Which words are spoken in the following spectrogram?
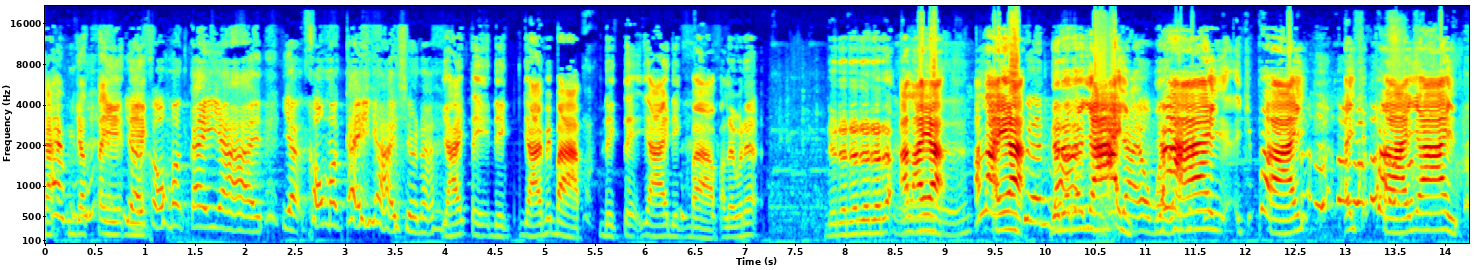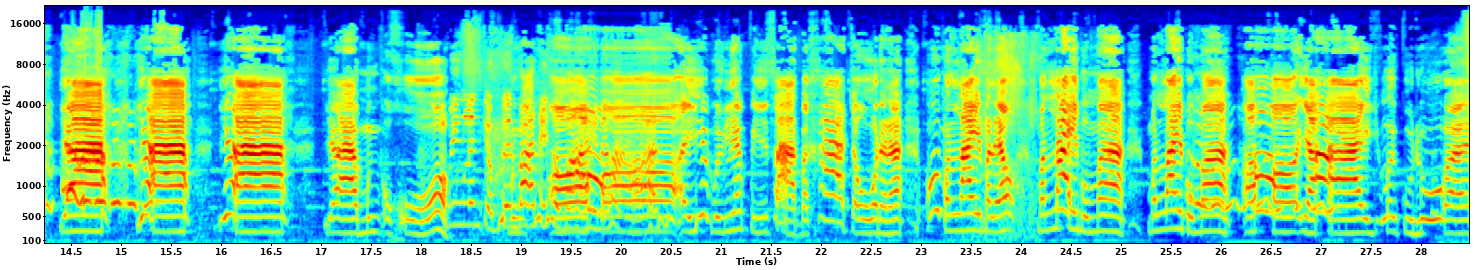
ยายมึงอย่าเตะอย่าเด็ก เข้ามาใกล้ยาย อย่าเข้ามาใกล้ยายเชียวนะ ยายเตะเด็ก ยายไม่บาป เด็กเตะยายเด็กบาปอะไรวะเนี่ย เดี๋ยวเดี๋ยวเดี๋ยวเดี๋ยวอะไรอะอะไรอะเพื่อนเดี๋ยวบ้านเดี๋ยวยายยายออกมายายไอ้ชิบหายไอ้ชิบหายยายอยาอยาอยาอยามึงโอ้โห วิ่งเล่นกับเพื่อนบ้านให้สบายนะคะ อ๋อไอ้เหี้ยมึงเรียกปีศาจมาฆ่าโจรนะนะ โอ้ มันไล่มาแล้ว มันไล่ผมมา มันไล่ผมมา อ๋อยายช่วยกูด้วย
